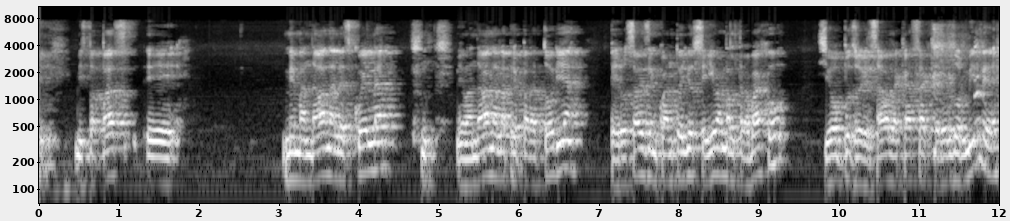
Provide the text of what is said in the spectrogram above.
mis papás eh, me mandaban a la escuela, me mandaban a la preparatoria pero, ¿sabes? En cuanto ellos se iban al trabajo, yo pues regresaba a la casa a querer dormirme.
